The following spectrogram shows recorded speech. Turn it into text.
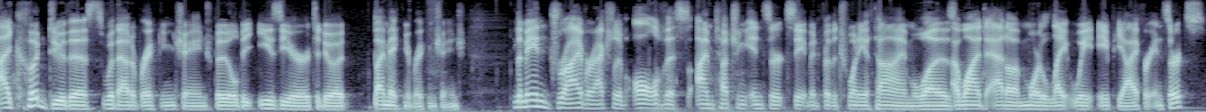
I could do this without a breaking change, but it'll be easier to do it by making a breaking change. The main driver, actually, of all of this, I'm touching insert statement for the 20th time was I wanted to add a more lightweight API for inserts.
